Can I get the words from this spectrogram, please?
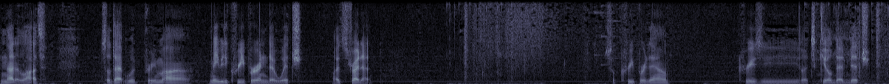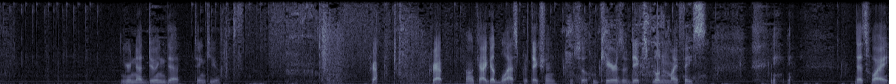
Not a lot. So that would pretty much... Uh, maybe the creeper and the witch. Let's try that. So creeper down. Crazy. Let's kill that bitch. You're not doing that. Thank you. Crap. Crap. Okay, I got blast protection. So who cares if they explode in my face? That's why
